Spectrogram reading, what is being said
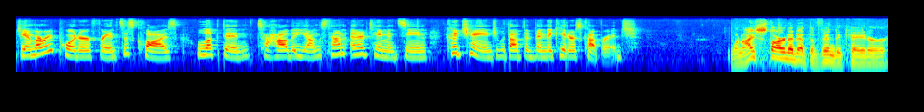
JAMBAR reporter Francis Claus looked into how the Youngstown entertainment scene could change without the Vindicators coverage. When I started at the Vindicator,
